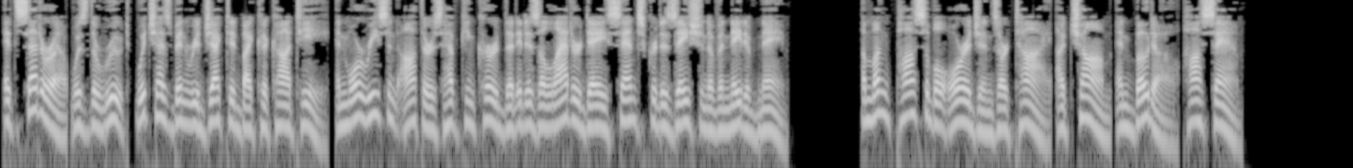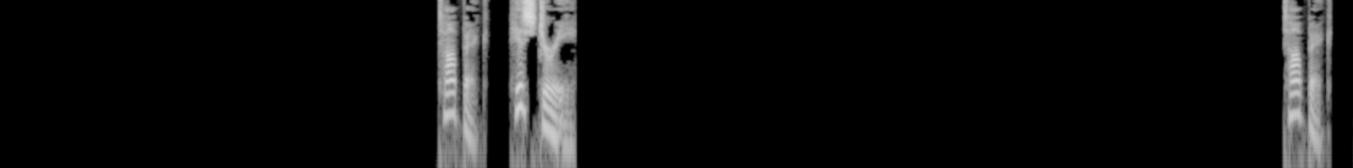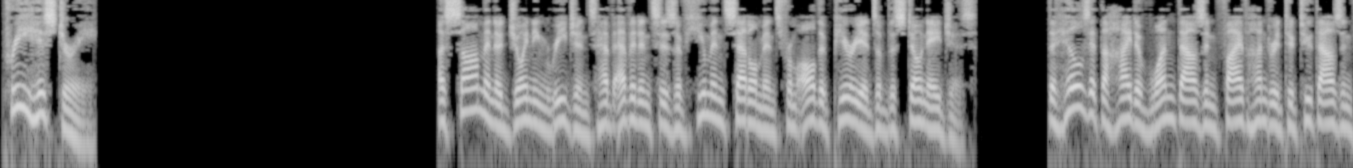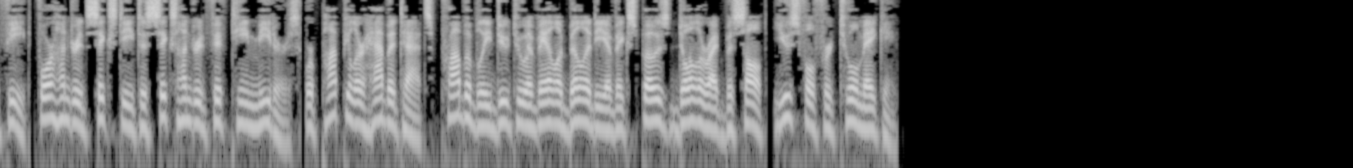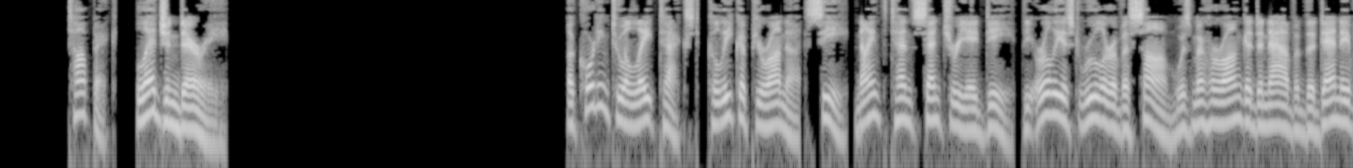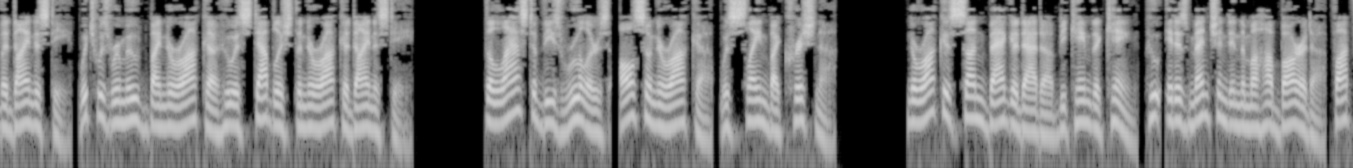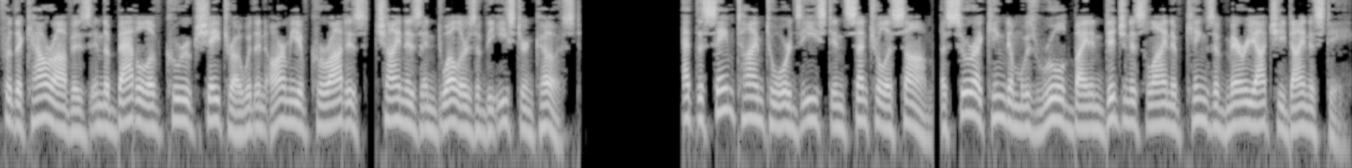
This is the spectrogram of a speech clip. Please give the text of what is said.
etc. was the root, which has been rejected by Kakati, and more recent authors have concurred that it is a latter-day Sanskritization of a native name. Among possible origins are Tai Acham and Bodo ha Sam. History Prehistory Assam and adjoining regions have evidences of human settlements from all the periods of the Stone Ages. The hills at the height of 1,500 to 2,000 feet 460 to 615 meters were popular habitats probably due to availability of exposed dolerite basalt, useful for tool making. Legendary According to a late text, Kalika Purana c. 9th–10th century AD, the earliest ruler of Assam was Maharanga Danav of the Danava dynasty, which was removed by Naraka who established the Naraka dynasty. The last of these rulers, also Naraka, was slain by Krishna. Naraka's son Bhagadatta became the king, who it is mentioned in the Mahabharata fought for the Kauravas in the Battle of Kurukshetra with an army of Kiratas, Chinas and dwellers of the eastern coast. At the same time towards east in central Assam, Asura kingdom was ruled by indigenous line of kings of Mariachi dynasty.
